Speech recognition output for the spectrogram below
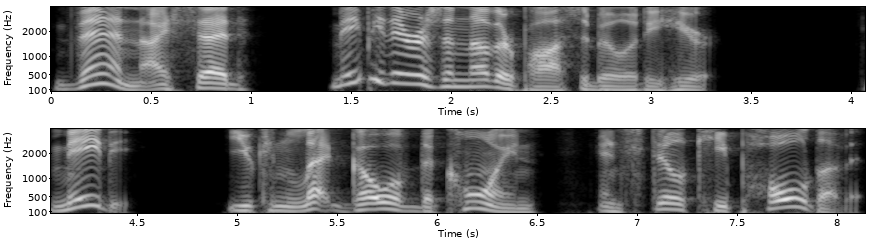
Then I said, maybe there is another possibility here. Maybe you can let go of the coin and still keep hold of it.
